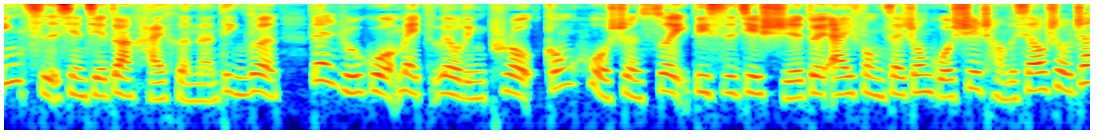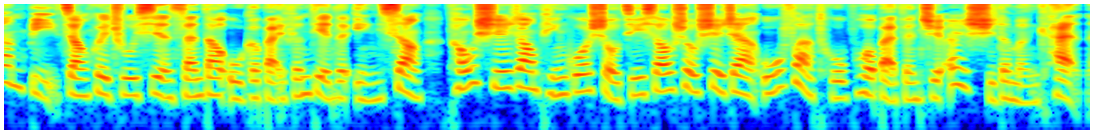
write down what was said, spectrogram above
因此现阶段还很难定论。但如果 Mate 60 Pro 供货顺遂，第四季时对 iPhone 在中国市场的销售占比将会出现三到五个百分点的影响，同时让苹果手机销售市占无法突破百分之二十的门槛。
